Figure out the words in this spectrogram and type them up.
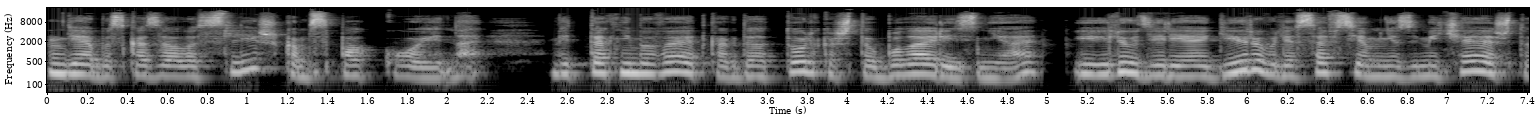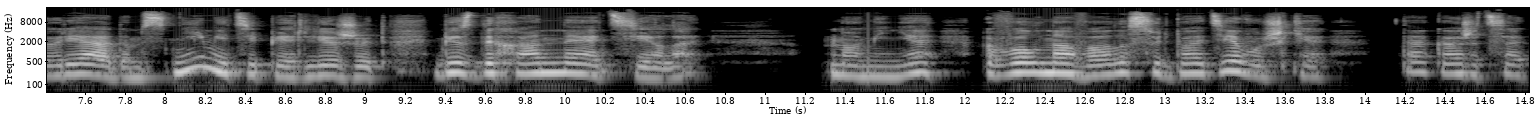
Я бы сказала, слишком спокойно. Ведь так не бывает, когда только что была резня, и люди реагировали, совсем не замечая, что рядом с ними теперь лежит бездыханное тело. Но меня волновала судьба девушки. Та, кажется,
